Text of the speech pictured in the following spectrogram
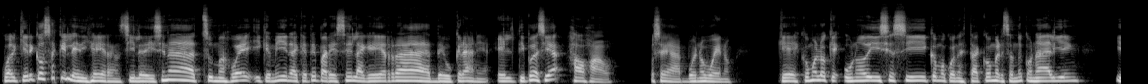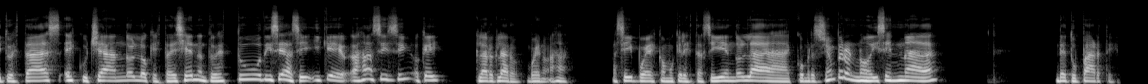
cualquier cosa que le dijeran, si le dicen a Tsuma Hui y que mira, ¿qué te parece la guerra de Ucrania? El tipo decía hao hao, o sea, bueno, bueno, que es como lo que uno dice así, como cuando está conversando con alguien y tú estás escuchando lo que está diciendo, entonces tú dices así y que, ajá, sí, sí, ok, claro, claro, bueno, ajá. Así pues, como que le estás siguiendo la conversación, pero no dices nada de tu parte.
